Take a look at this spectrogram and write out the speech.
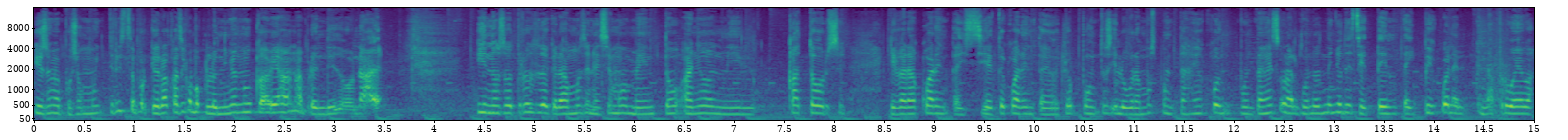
Y eso me puso muy triste porque era casi como que los niños nunca habían aprendido nada. Y nosotros logramos en ese momento, año 2014, llegar a 47, 48 puntos y logramos puntajes con, puntajes con algunos niños de 70 y pico en, en la prueba.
